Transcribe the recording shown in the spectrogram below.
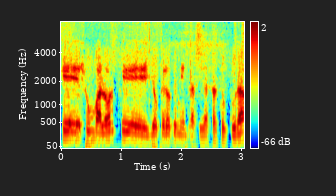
que es un valor que yo creo que mientras siga esa estructura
